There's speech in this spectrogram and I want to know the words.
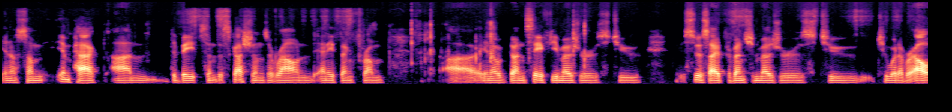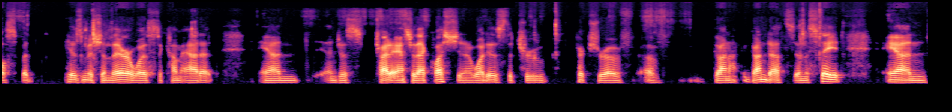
you know some impact on debates and discussions around anything from uh, you know gun safety measures to suicide prevention measures to to whatever else. But his mission there was to come at it and and just try to answer that question what is the true picture of of gun gun deaths in the state and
